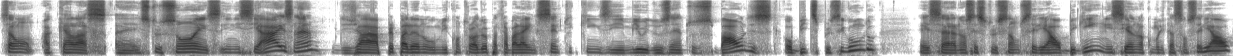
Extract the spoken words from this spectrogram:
são aquelas é, instruções iniciais, né? Já preparando o microcontrolador para trabalhar em 115.200 bounds, ou bits por segundo. Essa é a nossa instrução serial begin, iniciando a comunicação serial.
